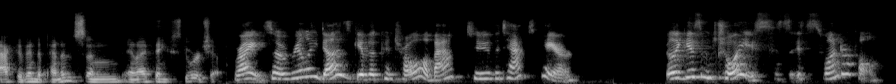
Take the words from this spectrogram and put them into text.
act of independence and, and I think stewardship. Right. So it really does give the control back to the taxpayer. Really gives them choice. It's, it's wonderful.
